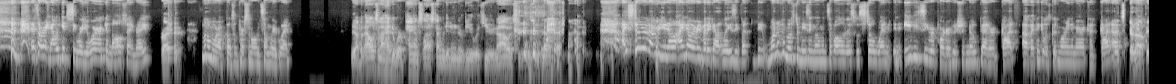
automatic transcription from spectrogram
it's all right now. We get to see where you work and the whole thing, right? Right. A little more up close and personal in some weird way. Yeah, but Alex and I had to wear pants last time we did an interview with you. Now it's. I still remember, you know, I know everybody got lazy, but the, one of the most amazing moments of all of this was still when an ABC reporter who should know better got up. I think it was Good Morning America, got up, up yeah.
